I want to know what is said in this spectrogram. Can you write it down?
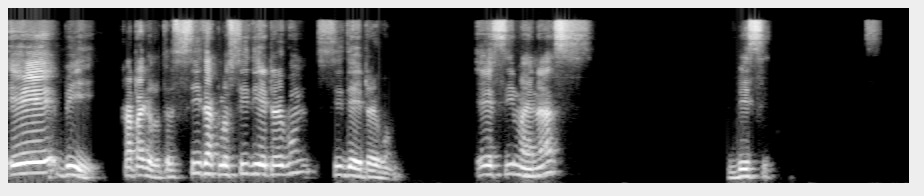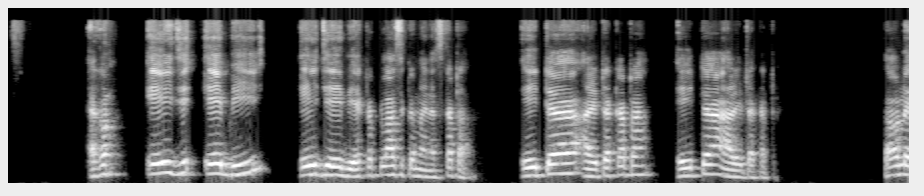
এ বি কাটা গেল। তাহলে সি থাকল সি দিয়ে এটার গুণ সি দিয়ে এটার গুণ। এ সি মাইনাস বিসি এখন এই যে এ বি এই যে এ বি একটা প্লাস একটা মাইনাস কাটা। এইটা আর এটা কাটা, এইটা আর এটা কাটা। তাহলে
